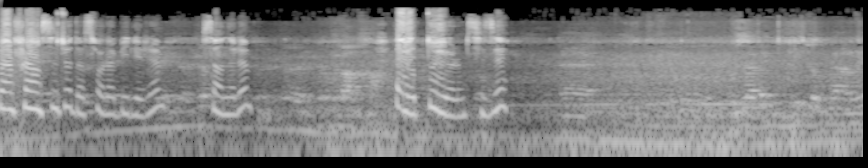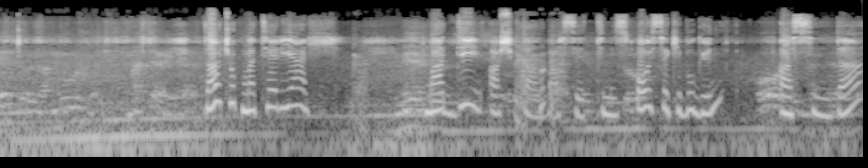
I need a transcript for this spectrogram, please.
Ben Fransızca da sorabilirim sanırım. Evet duyuyorum sizi. Daha çok materyal, maddi aşktan bahsettiniz. Oysa ki bugün aslında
